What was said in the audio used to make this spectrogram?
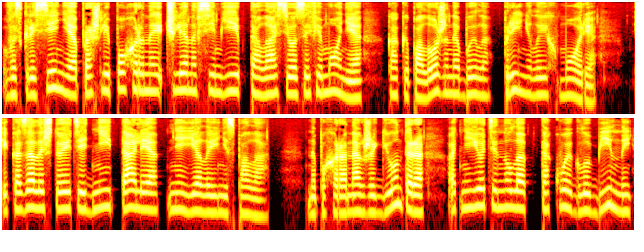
в воскресенье прошли похороны членов семьи Таласиос и Фимония, как и положено было, приняло их море. И казалось, что эти дни Талия не ела и не спала. На похоронах же Гюнтера от нее тянуло такой глубинной,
